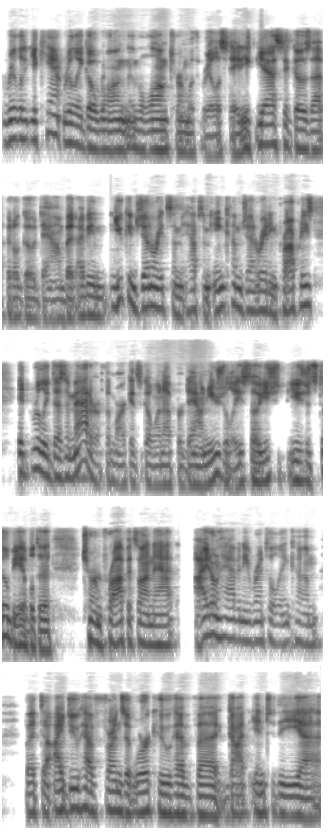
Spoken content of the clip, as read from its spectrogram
really, you can't really go wrong in the long term with real estate. Yes, it goes up, it'll go down, but I mean, you can generate some, have some income generating properties. It really doesn't matter if the market's going up or down usually. So you should, you should still be able to turn profits on that. I don't have any rental income But uh, I do have friends at work who have uh, got into the uh,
